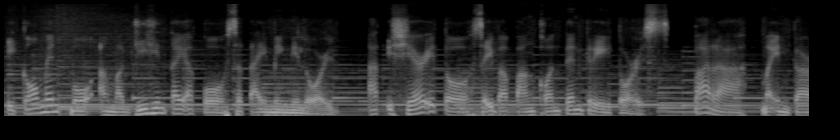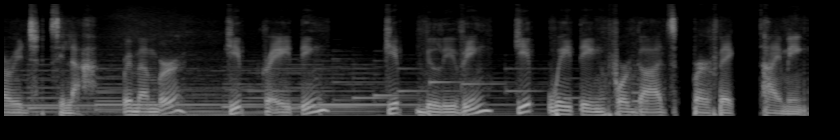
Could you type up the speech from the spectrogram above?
i-comment mo ang maghihintay ako sa timing ni Lord. At i-share ito sa iba pang content creators para ma-encourage sila. Remember, keep creating, keep believing, keep waiting for God's perfect timing.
